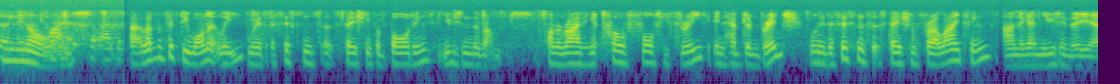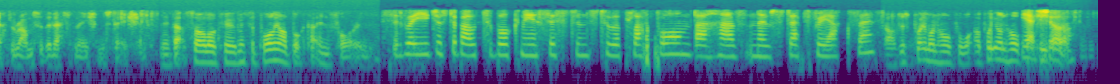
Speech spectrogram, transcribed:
No worries. At 11.51 at Leeds, with assistance at station for boarding using the ramps. On arriving at 12.43 in Hebden Bridge, we'll need assistance at station for alighting, and again using the, uh, the ramps at the destination station. If that's all okay with Mr Paulie, I'll book that in for him. Said, were you just about to book me assistance to a platform that has no step-free access? I'll just put him on hold for, I'll put you on hold for Yeah, two sure. seconds.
